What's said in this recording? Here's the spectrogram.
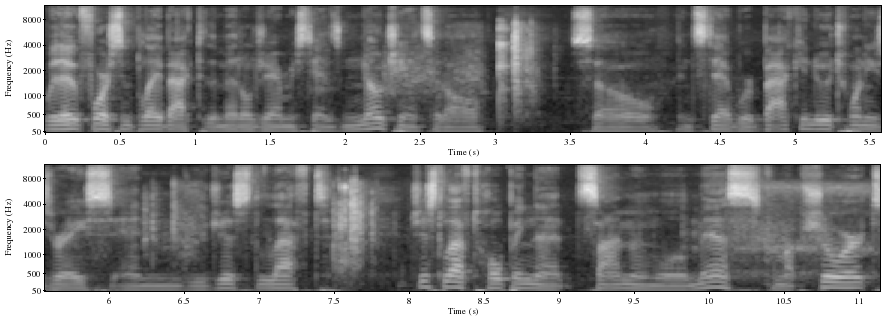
without forcing play back to the middle, Jeremy stands no chance at all. So instead, we're back into a 20s race, and you're just left, just left hoping that Simon will miss, come up short.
